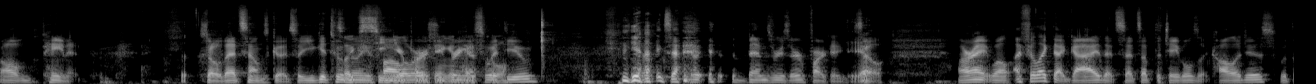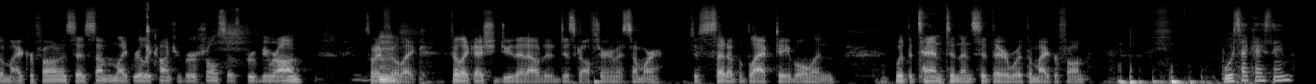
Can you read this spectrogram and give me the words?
I'll paint it. So that sounds good. So you get to It's a million senior followers, you bring high us with you. yeah, exactly. The Ben's Reserve parking. So, all right. Well, I feel like that guy that sets up the tables at colleges with the microphone and says something like really controversial and says, "Prove me wrong." So I Mm. feel like I feel like I should do that out at a disc golf tournament somewhere. Just set up a black table and with a tent, and then sit there with a microphone. What's that guy's name?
